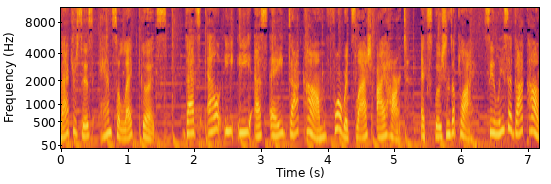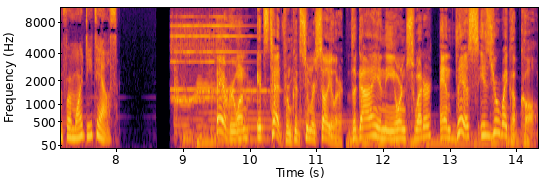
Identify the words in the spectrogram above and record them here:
mattresses and select goods. That's L E E S A dot com forward slash iHeart. Exclusions apply. See leesa.com for more details. Hey everyone, it's Ted from Consumer Cellular, the guy in the orange sweater, and this is your wake up call.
